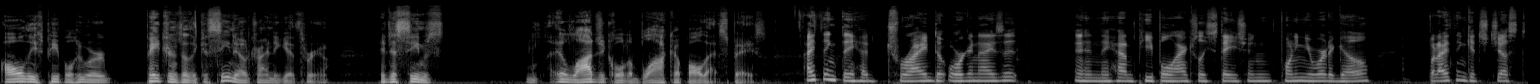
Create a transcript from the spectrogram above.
all these people who are patrons of the casino trying to get through. It just seems illogical to block up all that space. I think they had tried to organize it and they had people actually stationed pointing you where to go. But I think it's just,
